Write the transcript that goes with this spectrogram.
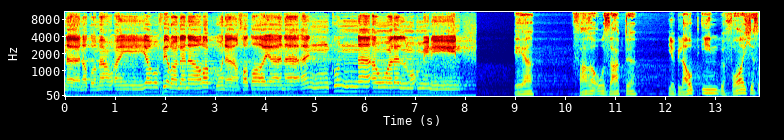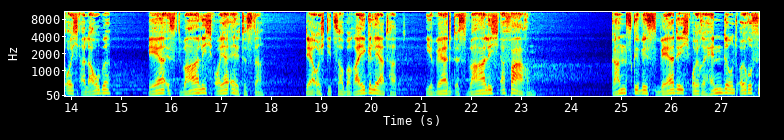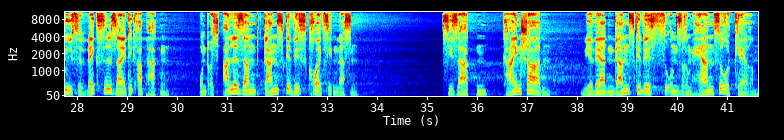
إنا نطمع أن يغفر لنا ربنا خطايانا أن كنا أول المؤمنين Er, Pharao, sagte, ihr glaubt ihm, bevor ich es euch erlaube, er ist wahrlich euer Ältester, der euch die Zauberei gelehrt hat ihr werdet es wahrlich erfahren. Ganz gewiss werde ich eure Hände und eure Füße wechselseitig abhacken und euch allesamt ganz gewiss kreuzigen lassen. Sie sagten, kein Schaden, wir werden ganz gewiss zu unserem Herrn zurückkehren.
